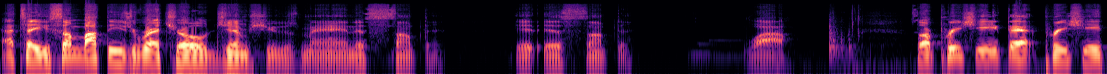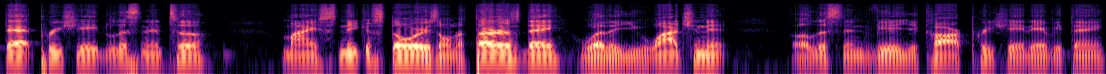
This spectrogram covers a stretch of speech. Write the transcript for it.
I tell you something about these retro gym shoes, man. It's something. It is something. Wow. So appreciate that. Appreciate that. Appreciate listening to my sneaker stories on a Thursday, whether you watching it or listening via your car. Appreciate everything.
